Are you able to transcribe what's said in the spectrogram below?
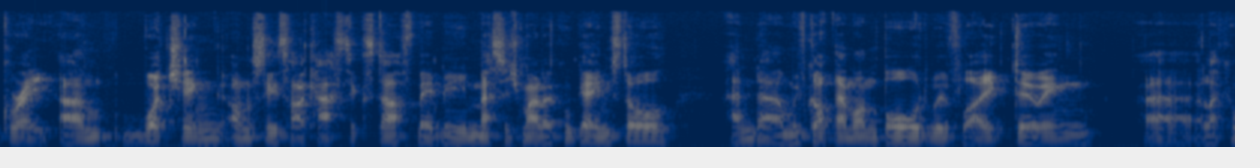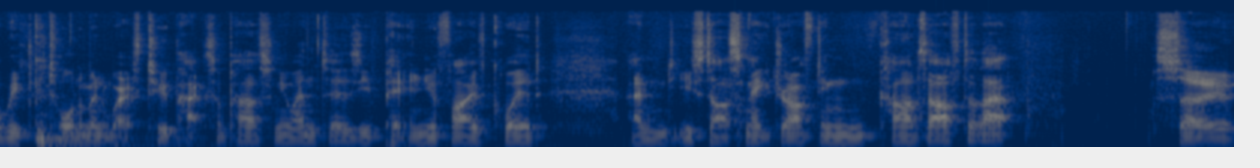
great. Um, watching honestly sarcastic stuff made me message my local game store, and um, we've got them on board with like doing uh, like a weekly tournament where it's two packs a person who enters. You put in your five quid, and you start snake drafting cards after that. So,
